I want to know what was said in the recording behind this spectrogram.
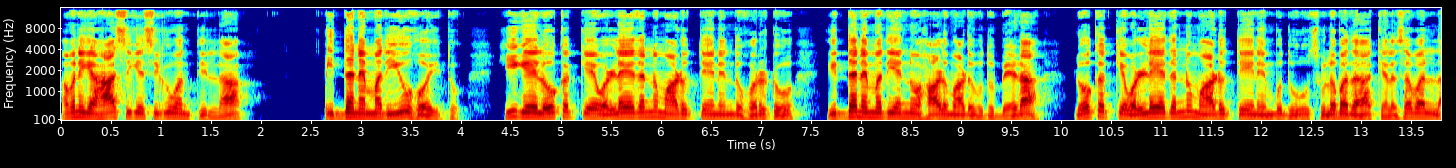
ಅವನಿಗೆ ಹಾಸಿಗೆ ಸಿಗುವಂತಿಲ್ಲ. ಇದ್ದ ನೆಮ್ಮದಿಯೂ ಹೋಯಿತು. ಹೀಗೆ ಲೋಕಕ್ಕೆ ಒಳ್ಳೆಯದನ್ನು ಮಾಡುತ್ತೇನೆಂದು ಹೊರಟು ಇದ್ದ ನೆಮ್ಮದಿಯನ್ನು ಹಾಳು ಮಾಡುವುದು ಬೇಡ. ಲೋಕಕ್ಕೆ ಒಳ್ಳೆಯದನ್ನು ಮಾಡುತ್ತೇನೆಂಬುದು ಸುಲಭದ ಕೆಲಸವಲ್ಲ.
